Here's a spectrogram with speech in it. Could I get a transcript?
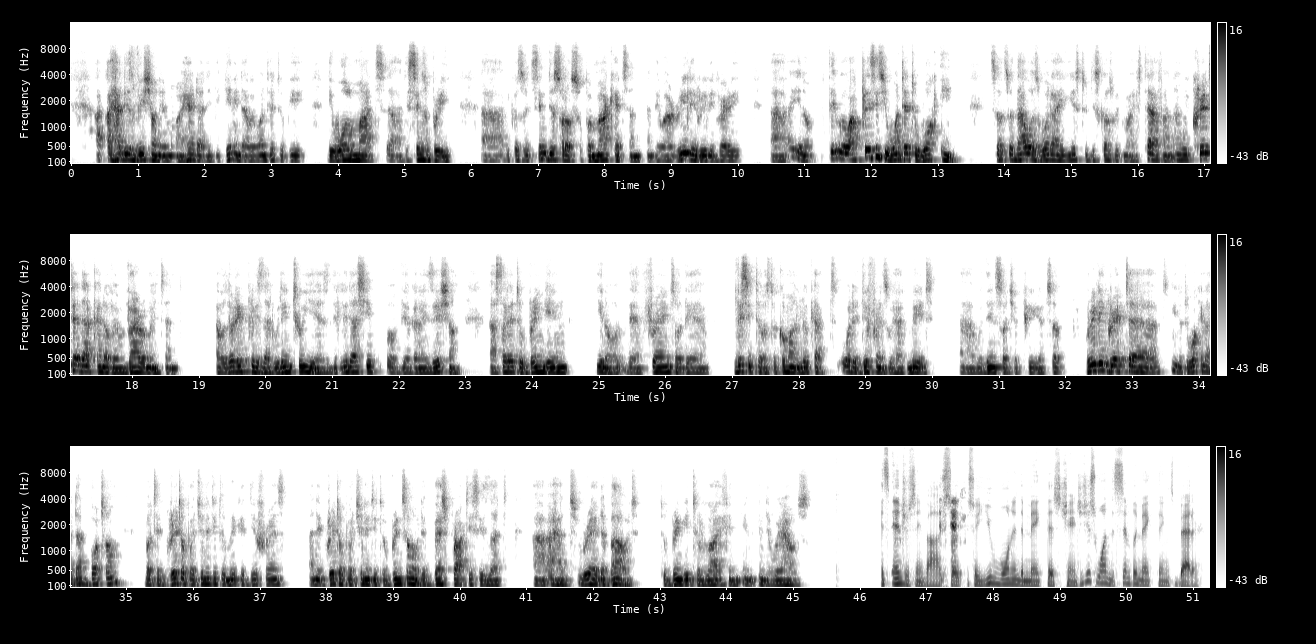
I, had this vision in my head at the beginning that we wanted to be the Walmart, uh, the Sainsbury, uh, because it's in this sort of supermarkets and, and they were really, really very, uh, you know, they were places you wanted to walk in. So, so that was what I used to discuss with my staff, and, and we created that kind of environment. And I was very pleased that within two years, the leadership of the organization started to bring in, you know, their friends or their visitors to come and look at what a difference we had made uh, within such a period. So, really great, uh, you know, to working at that bottom, but a great opportunity to make a difference and a great opportunity to bring some of the best practices that uh, I had read about to bring it to life in, in, in the warehouse. It's interesting, Bob. So, so you wanted to make this change. You just wanted to simply make things better.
